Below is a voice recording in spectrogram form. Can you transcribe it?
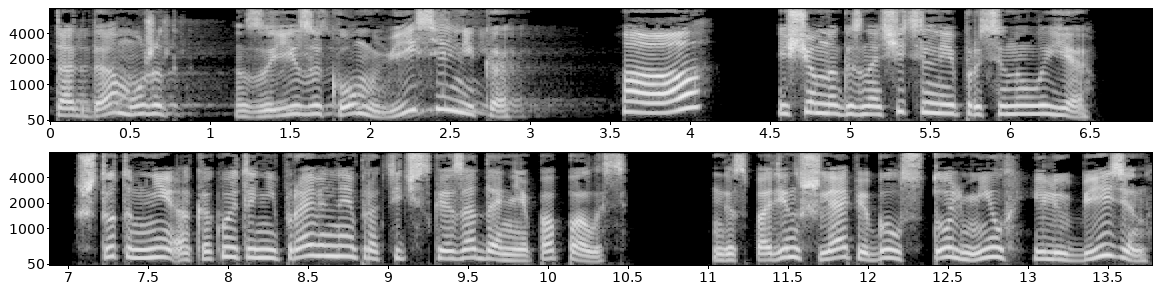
тогда, может, за языком висельника?» а, Еще многозначительнее протянула я. Что-то мне какое-то неправильное практическое задание попалось. Господин в шляпе был столь мил и любезен,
